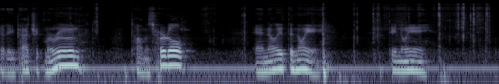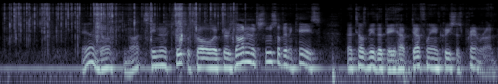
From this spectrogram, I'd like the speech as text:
got a Patrick Maroon, Tomas Hertl, and Elliot Desnoyers. Desnoyers. Yeah, uh, no, not seen an exclusive. So if there's not an exclusive in a case, that tells me that they have definitely increased his print run.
